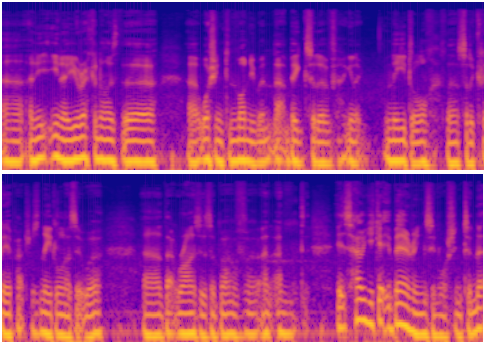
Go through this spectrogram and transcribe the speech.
uh, and you, you, know you recognise the uh, Washington Monument, that big sort of you know needle, the sort of Cleopatra's needle, as it were uh, that rises above, uh, and, and, it's how you get your bearings in Washington.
